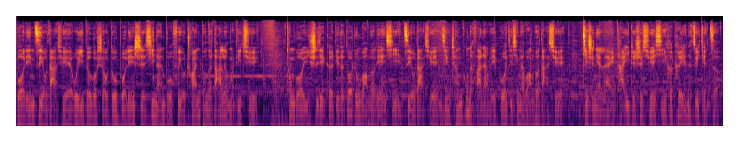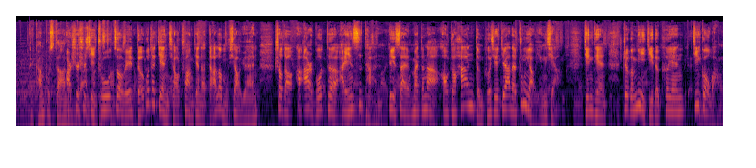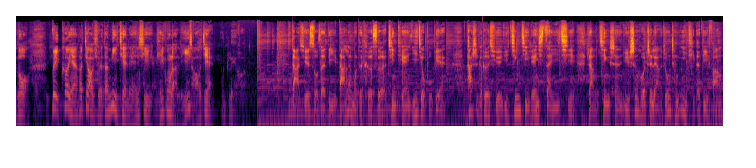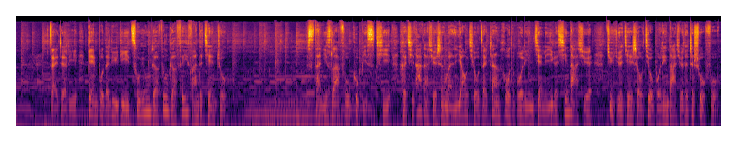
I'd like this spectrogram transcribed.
柏林自由大学位于德国首都柏林市西南部富有传统的达勒姆地区。通过与世界各地的多种网络联系，自由大学已经成功的发展为国际性的网络大学。几十年来，它一直是学习和科研的最选择。二十世纪初，作为德国的剑桥创建的达勒姆校园，受到阿尔伯特·爱因斯坦、利塞·麦特纳、奥托·哈恩等科学家的重要影响。今天，这个密集的科研机构网络，为科研和教学的密切联系提供了理想条件。大学所在地达勒姆的特色今天依旧不变，它是个科学与经济联系在一起，让精神与生活质量融成一体的地方。在这里，遍布的绿地簇拥着风格非凡的建筑。斯坦尼斯拉夫·库比斯奇和其他大学生们要求在战后的柏林建立一个新大学，拒绝接受旧柏林大学的这束缚。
